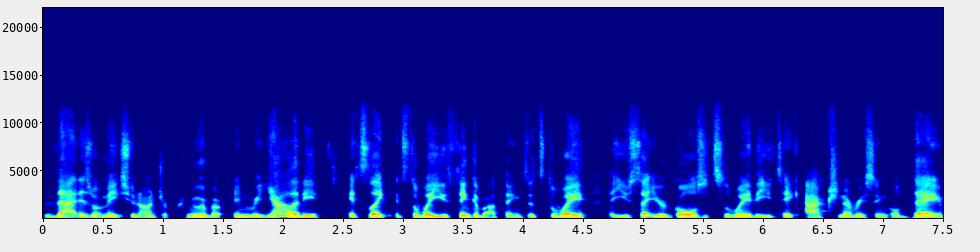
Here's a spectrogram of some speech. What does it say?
that is what makes you an entrepreneur. But in reality, it's like it's the way you think about things, it's the way that you set your goals, it's the way that you take action every single day.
